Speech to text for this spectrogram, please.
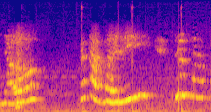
No, that's not funny. That's not funny.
